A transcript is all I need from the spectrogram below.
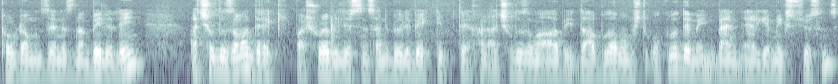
programınızı en azından belirleyin. Açıldığı zaman direkt başvurabilirsiniz. Hani böyle bekleyip de hani açıldığı zaman abi daha bulamamıştık okulu demeyin. Ben eğer gelmek istiyorsanız.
